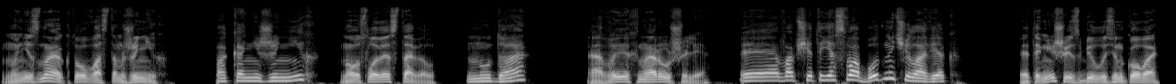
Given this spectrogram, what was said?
«Ну, не знаю, кто у вас там жених». «Пока не жених?» «Но условия ставил». «Ну да». «А вы их нарушили». «Э, вообще-то я свободный человек». «Это Миша избил Лысенкова?»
